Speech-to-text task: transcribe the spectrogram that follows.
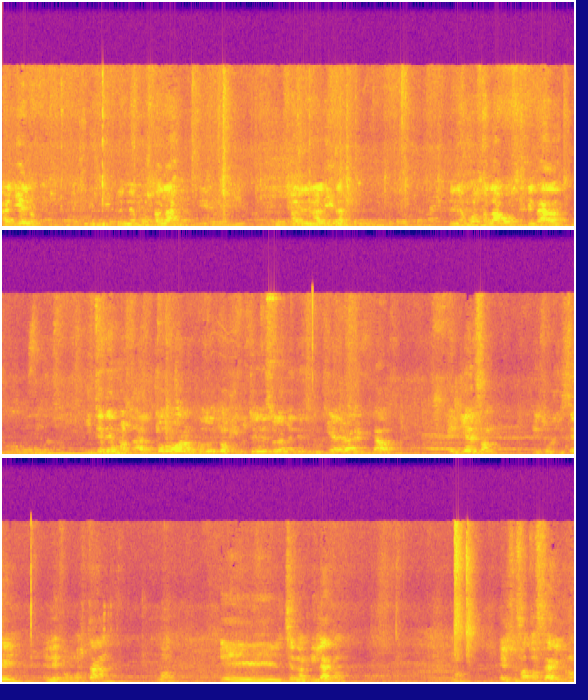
Al hielo. Tenemos a la adrenalina. Tenemos al agua oxigenada. Y tenemos a todos los productos que ustedes solamente en cirugía le han explicado. El Gelson, el Surgicel, el Efomostan, ¿no? el Xenoacrilato, ¿no? el sulfato férrico,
